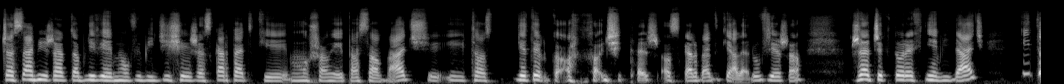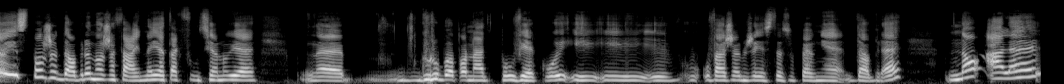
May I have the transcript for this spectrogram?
czasami żartobliwie mówi mi dzisiaj, że skarpetki muszą jej pasować i to nie tylko chodzi też o skarpetki, ale również o rzeczy, których nie widać. I to jest może dobre, może fajne. Ja tak funkcjonuję e, grubo ponad pół wieku i, i, uważam, że jest to zupełnie dobre. No, ale e,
